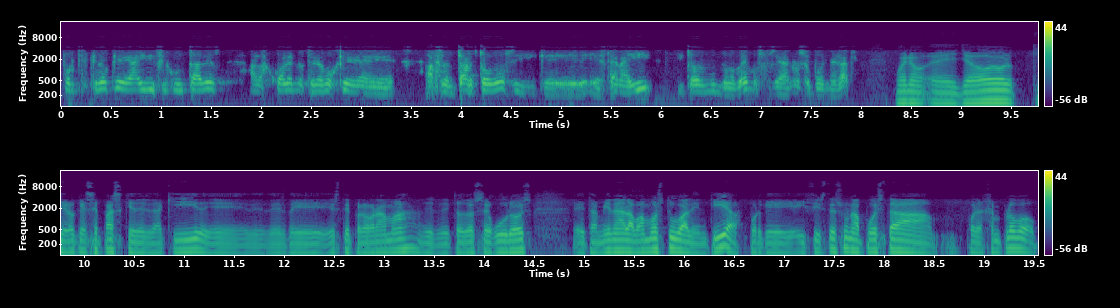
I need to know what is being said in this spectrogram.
porque creo que hay dificultades a las cuales nos tenemos que eh, afrontar todos y que están ahí y todo el mundo lo vemos, o sea, no se puede negar. Bueno, eh, yo quiero que sepas que desde aquí, desde este programa, desde Todos Seguros, eh, también alabamos tu valentía, porque hiciste una apuesta, por ejemplo,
